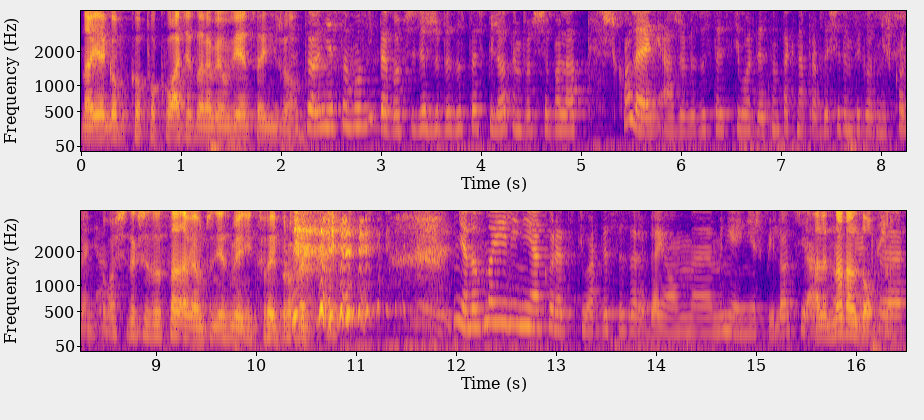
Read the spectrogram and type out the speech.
na jego pokładzie zarabiają więcej niż on. To niesamowite, bo przecież żeby zostać pilotem potrzeba lat szkoleń, a żeby zostać stewardessą tak naprawdę 7 tygodni szkolenia. No właśnie tak się zastanawiam, czy nie zmienić swojej profesji. Nie, no w mojej linii akurat stewardessy zarabiają e, mniej niż piloci. Ale nadal dobrze. E,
